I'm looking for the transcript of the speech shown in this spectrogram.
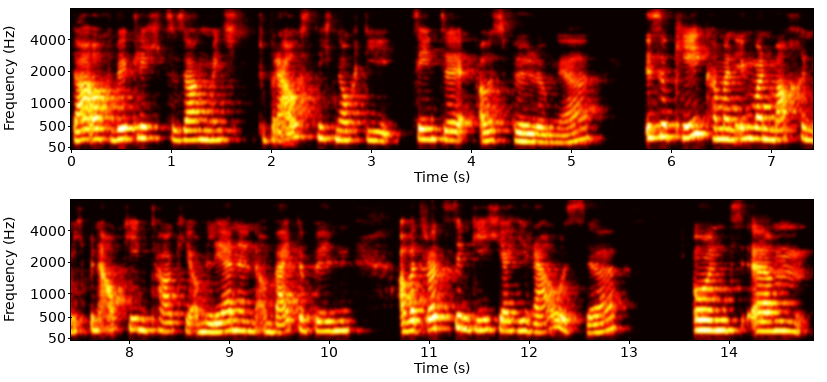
da auch wirklich zu sagen, Mensch, du brauchst nicht noch die zehnte Ausbildung, ja. Ist okay, kann man irgendwann machen. Ich bin auch jeden Tag hier am Lernen, am Weiterbilden, aber trotzdem gehe ich ja hier raus, ja. Und ähm,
